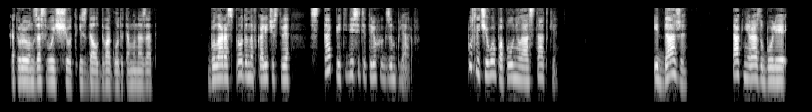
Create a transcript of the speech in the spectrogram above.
которую он за свой счет издал два года тому назад, была распродана в количестве 153 экземпляров, после чего пополнила остатки. И даже так ни разу более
